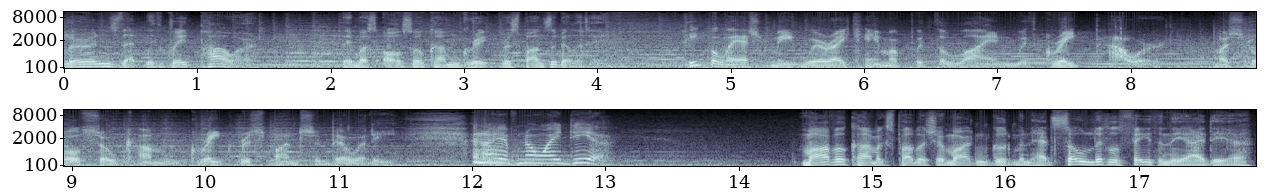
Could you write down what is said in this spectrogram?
learns that with great power, there must also come great responsibility. People ask me where I came up with the line, with great power must also come great responsibility. And I have no idea. Marvel Comics publisher Martin Goodman had so little faith in the idea,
